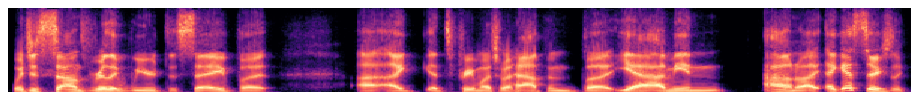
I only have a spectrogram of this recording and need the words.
which it sounds really weird to say, but uh, I it's pretty much what happened. But yeah, I mean, I don't know. I, I guess there's like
